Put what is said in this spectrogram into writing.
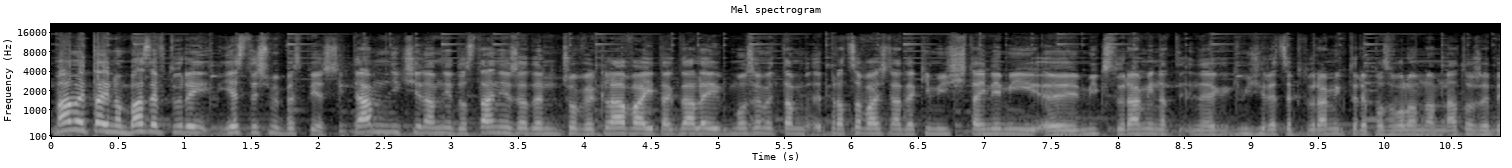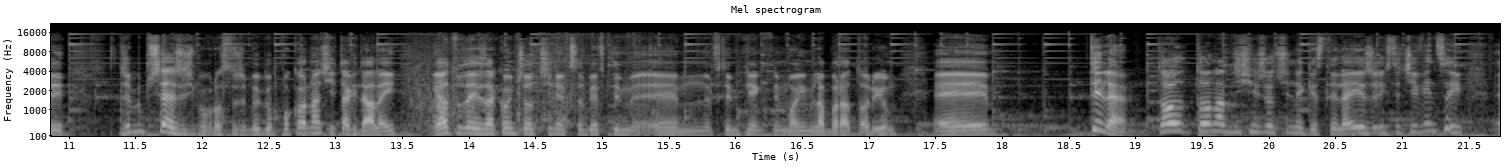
Mamy tajną bazę, w której jesteśmy bezpieczni. Tam nikt się nam nie dostanie, żaden człowiek lawa i tak dalej. Możemy tam e, pracować nad jakimiś tajnymi e, miksturami, nad, nad jakimiś recepturami, które pozwolą nam na to, żeby, żeby przeżyć po prostu, żeby go pokonać i tak dalej. Ja tutaj zakończę odcinek sobie w tym, em, w tym pięknym moim laboratorium. E, Tyle. To, to na dzisiejszy odcinek jest tyle. Jeżeli chcecie więcej e,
